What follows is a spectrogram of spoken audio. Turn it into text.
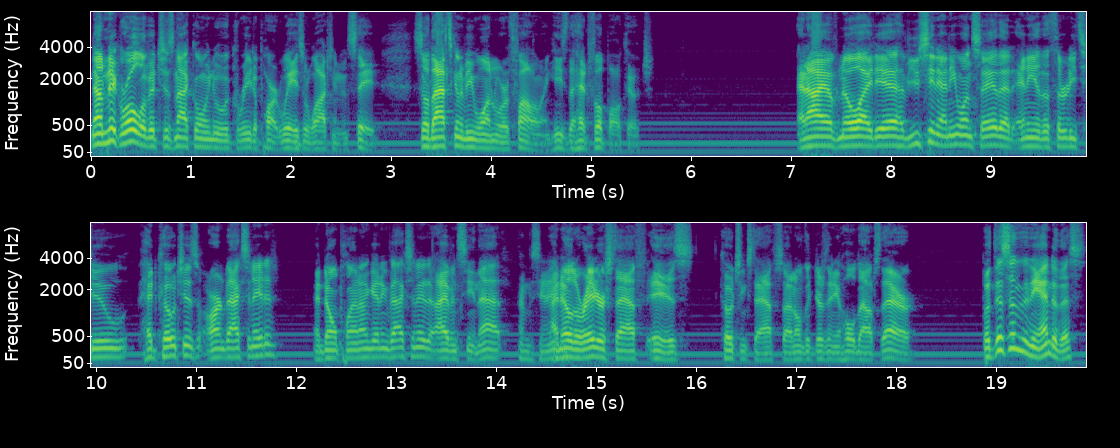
Now, Nick Rolovich is not going to agree to part ways with Washington State. So that's going to be one worth following. He's the head football coach. And I have no idea. Have you seen anyone say that any of the 32 head coaches aren't vaccinated and don't plan on getting vaccinated? I haven't seen that. haven't seen I know the Raider staff is coaching staff, so I don't think there's any holdouts there. But this isn't the end of this,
